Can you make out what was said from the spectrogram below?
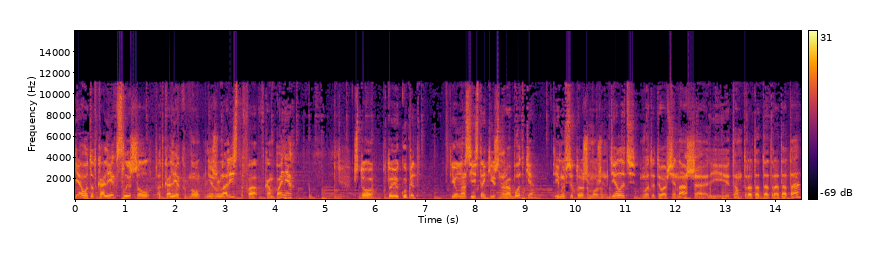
Я вот от коллег слышал, от коллег, ну, не журналистов, а в компаниях, что кто ее купит, и у нас есть такие же наработки, и мы все тоже можем делать. Вот это вообще наше, и там тра-та-та, тра-та-та.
